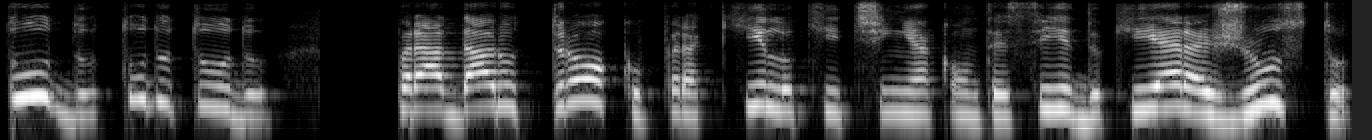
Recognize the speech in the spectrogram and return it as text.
tudo, tudo, tudo para dar o troco para aquilo que tinha acontecido, que era justo,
